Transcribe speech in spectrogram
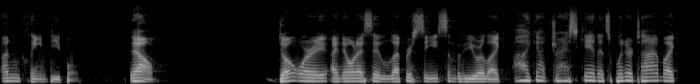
unclean people. Now, don't worry. I know when I say leprosy, some of you are like, oh, I got dry skin. It's wintertime. Like,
